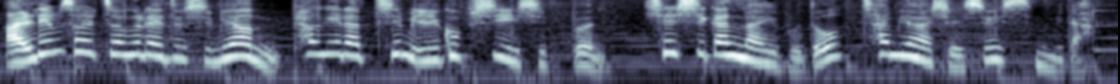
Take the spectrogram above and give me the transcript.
알림 설정을 해두시면 평일 아침 7시 20분 실시간 라이브도 참여하실 수 있습니다.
